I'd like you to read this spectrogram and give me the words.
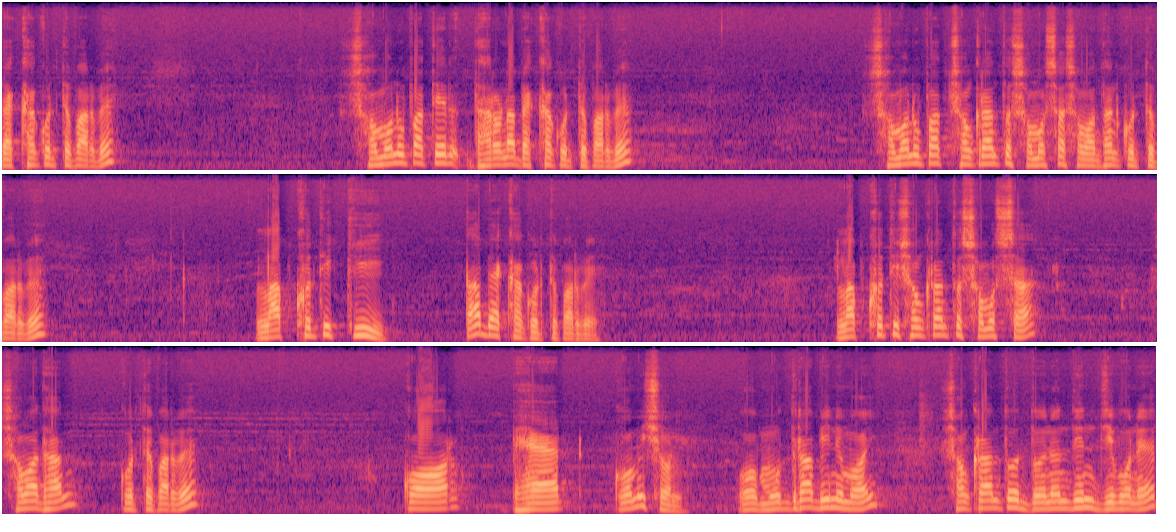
ব্যাখ্যা করতে পারবে। সমানুপাতের ধারণা ব্যাখ্যা করতে পারবে। সমানুপাত সংক্রান্ত সমস্যা সমাধান করতে পারবে। লাভ ক্ষতি কী তা ব্যাখ্যা করতে পারবে। লাভ ক্ষতি সংক্রান্ত সমস্যা সমাধান করতে পারবে। কর, ভ্যাট, কমিশন ও মুদ্রা বিনিময় সংক্রান্ত দৈনন্দিন জীবনের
